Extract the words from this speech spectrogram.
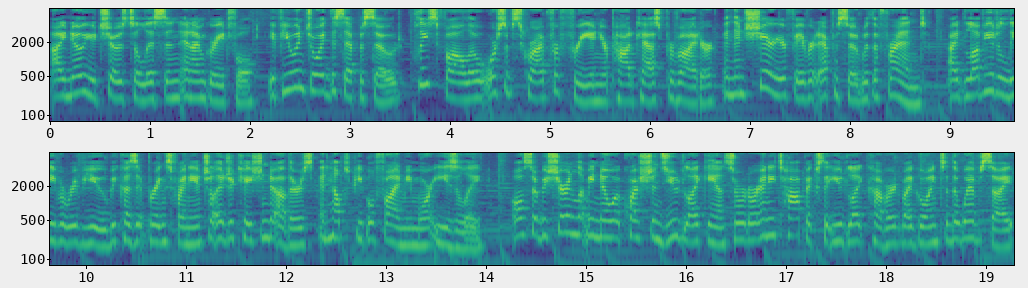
I know you chose to listen, and I'm grateful. If you enjoyed this episode, please follow or subscribe for free in your podcast provider, and then share your favorite episode with a friend. I'd love you to leave a review because it brings financial education to others and helps people find me more easily. Also, be sure and let me know what questions you'd like answered or any topics that you'd like covered by going to the website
